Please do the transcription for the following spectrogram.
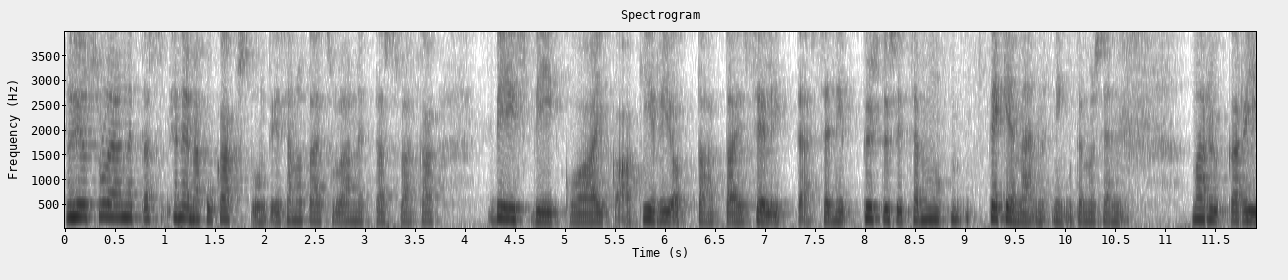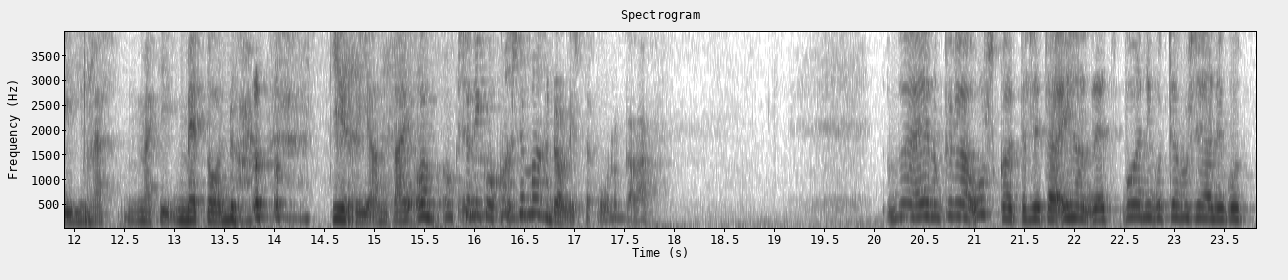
No jos sulle annettaisiin enemmän kuin kaksi tuntia, sanotaan, että sulle annettaisiin vaikka viisi viikkoa aikaa kirjoittaa tai selittää se, niin pystyisit sä tekemään niin kuin tämmöisen Marjukka Riihimäki metod kirjan, tai on, onko, se, niin kuin, onko se mahdollista purkaa? Mä en kyllä usko, että sitä ihan, että voi niinku tämmöisiä niinku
